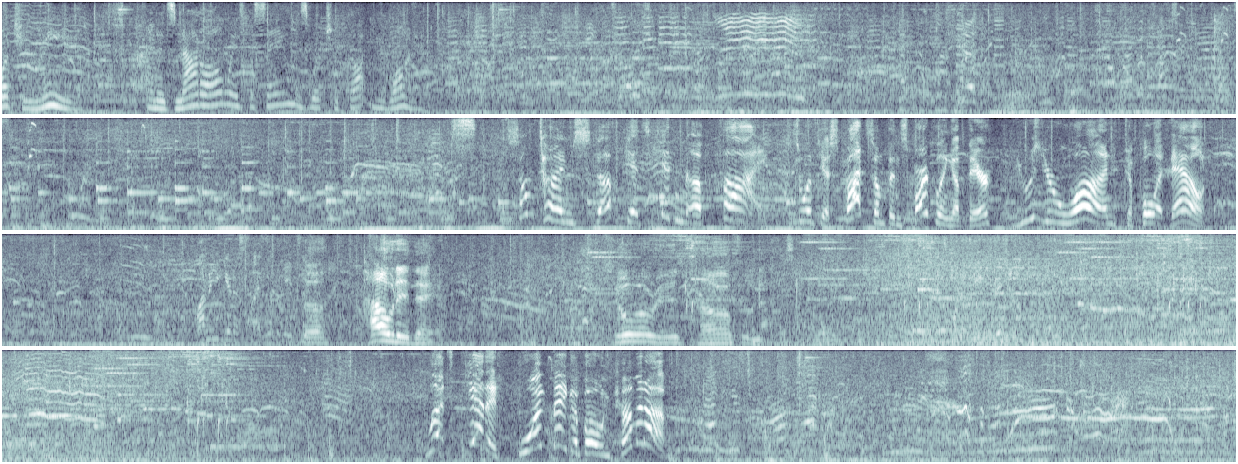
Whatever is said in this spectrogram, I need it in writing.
what you need, and it's not always the same as what you thought you wanted. Sometimes stuff gets hidden up high. So if you spot something sparkling up there, use your wand to pull it down. Why don't you get a slice of pizza? Uh, howdy there. Sure is powerful nice. Let's get it! One megaphone coming up!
